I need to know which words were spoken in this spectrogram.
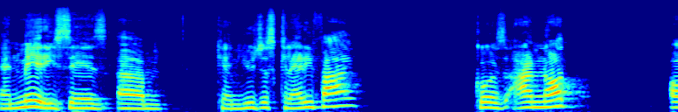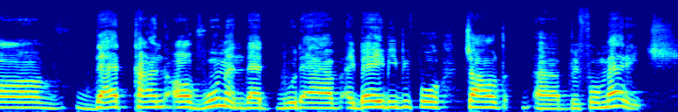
And Mary says, um, can you just clarify? Because I'm not of that kind of woman that would have a baby before child uh, before marriage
